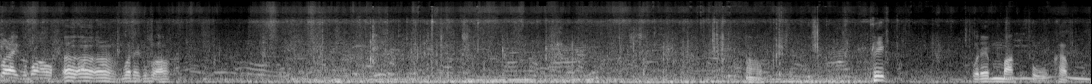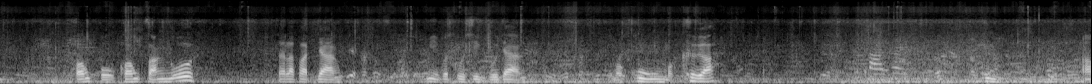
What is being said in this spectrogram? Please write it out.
บ่อะไรก็บ่เอาเออเออเออบ่ได้ก็บ่เอาเอาพริก บ่ได้หมักปลูกครับ ของปลูกของฝังอู้สารพัดอย่าง มีวัตถุสิ่งทุกอย่างหมกหุงหมกเขืออืมเอา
